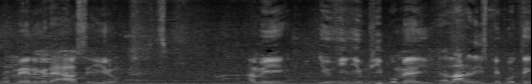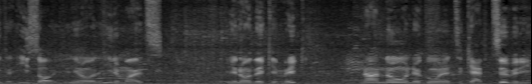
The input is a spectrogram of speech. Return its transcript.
remaining of the house of Edom. I mean, you you people, man, a lot of these people think that Esau, you know, the Edomites, you know, they can make it, not knowing they're going into captivity,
